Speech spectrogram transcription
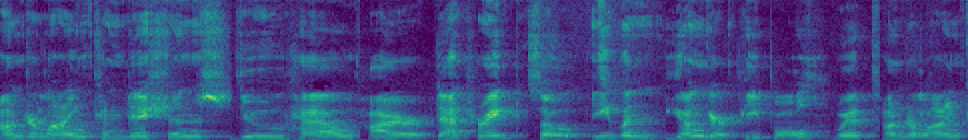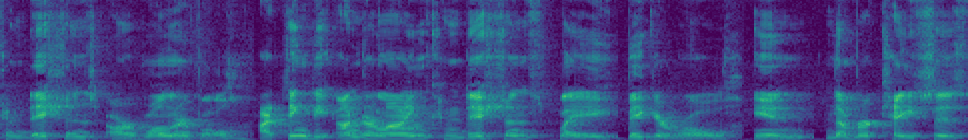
underlying conditions do have higher death rate. So even younger people with underlying conditions are vulnerable. I think the underlying conditions play bigger role in number of cases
